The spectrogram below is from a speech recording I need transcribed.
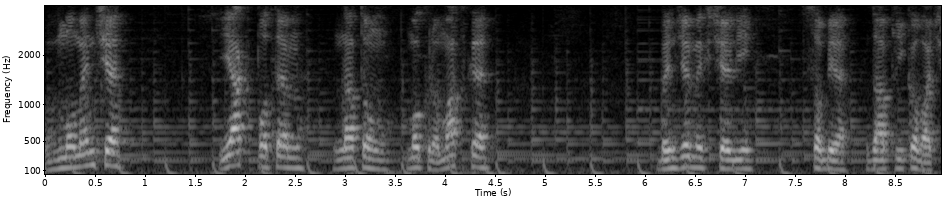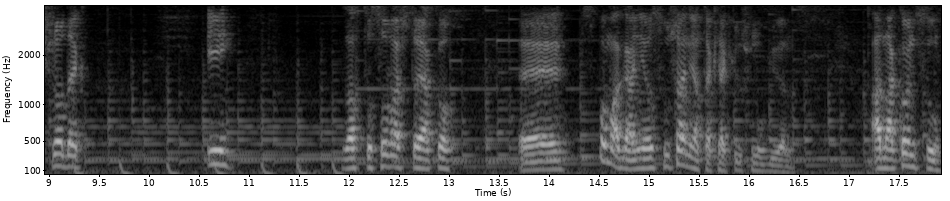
w momencie jak potem na tą mokrą maskę będziemy chcieli sobie zaaplikować środek i zastosować to jako e, wspomaganie osuszania, tak jak już mówiłem. A na końcu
